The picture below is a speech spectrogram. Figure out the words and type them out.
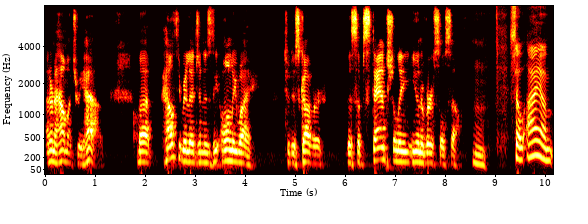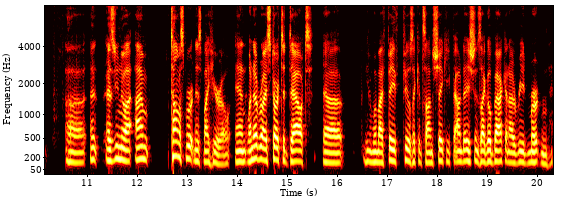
I don't know how much we have, but healthy religion is the only way to discover the substantially universal self. Mm. So I am, uh, as you know, I, am Thomas Merton is my hero, and whenever I start to doubt uh, you know, when my faith feels like it's on shaky foundations, I go back and I read Merton.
